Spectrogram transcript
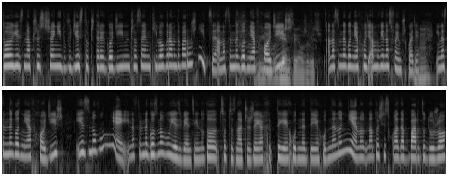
to jest na przestrzeni 24 godzin czasem kilogram dwa różnicy, a następnego dnia wchodzisz, Więcej może być. a następnego dnia wchodzi, a mówię na swoim przykładzie, Mhm. i następnego dnia wchodzisz i jest znowu mniej i następnego znowu jest więcej. No to co to znaczy, że ja ch- ty je chudnę, ty je chudnę? No nie, no na to się składa bardzo dużo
